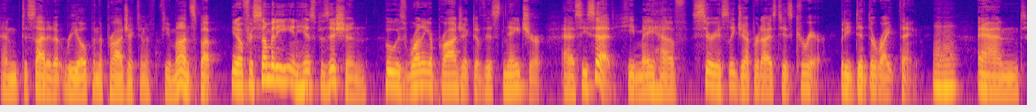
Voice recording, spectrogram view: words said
and decided to reopen the project in a few months. But you know, for somebody in his position who is running a project of this nature, as he said, he may have seriously jeopardized his career, but he did the right thing. Mm-hmm. And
